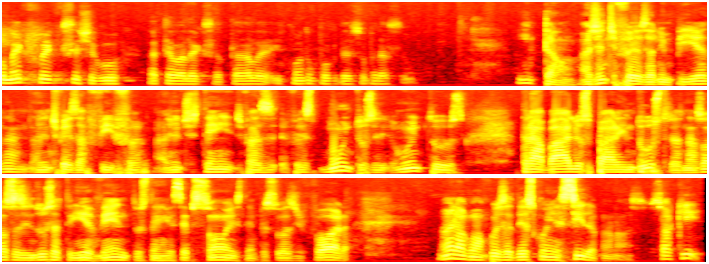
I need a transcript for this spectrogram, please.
como é que foi que você chegou até o Alex Atala e conta um pouco dessa operação? Então, a gente fez a Olimpíada, a gente fez a FIFA, a gente tem faz, fez muitos, muitos trabalhos para indústrias. Nas nossas indústrias tem eventos, tem recepções, tem pessoas de fora. Não era alguma coisa desconhecida para nós. Só que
